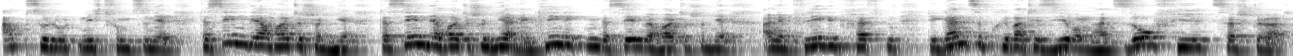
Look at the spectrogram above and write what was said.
absolut nicht funktioniert. Das sehen wir heute schon hier. Das sehen wir heute schon hier an den Kliniken, das sehen wir heute schon hier an den Pflegekräften. Die ganze Privatisierung hat so viel zerstört.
